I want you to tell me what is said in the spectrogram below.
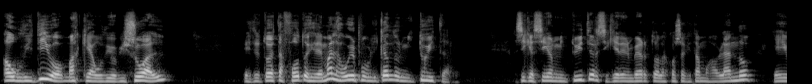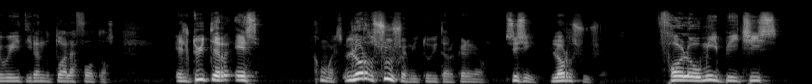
auditivo más que audiovisual. Este, todas estas fotos y demás las voy a ir publicando en mi Twitter. Así que sigan mi Twitter si quieren ver todas las cosas que estamos hablando. Y ahí voy tirando todas las fotos. El Twitter es. ¿Cómo es? Lord Suyo es mi Twitter, creo. Sí, sí, Lord Suyo. Follow me, bitches.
